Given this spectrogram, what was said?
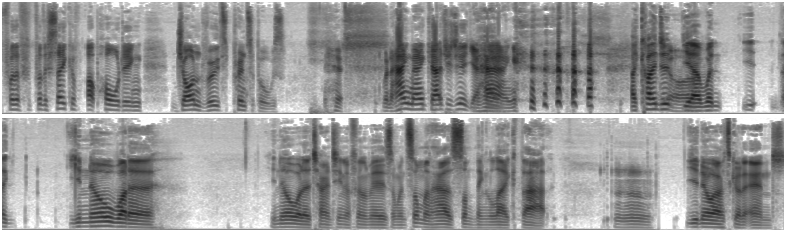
for the for the sake of upholding John Ruth's principles. when a hangman catches you, you hang. I kind of Oh. yeah when like you know what a you know what a Tarantino film is, and when someone has something like that, mm. you know how it's going to end.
